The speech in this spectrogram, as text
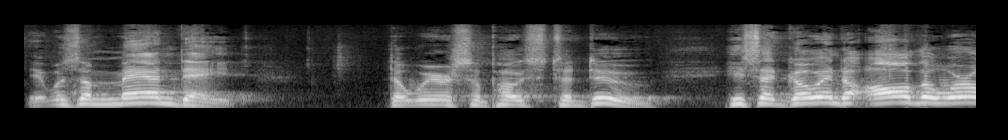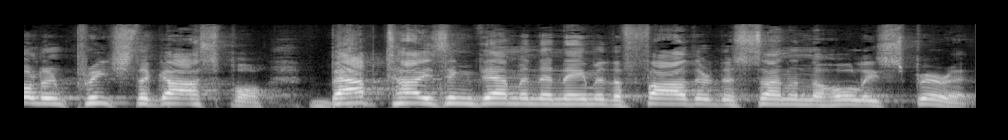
It was a mandate that we are supposed to do. He said, go into all the world and preach the gospel, baptizing them in the name of the Father, the Son, and the Holy Spirit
